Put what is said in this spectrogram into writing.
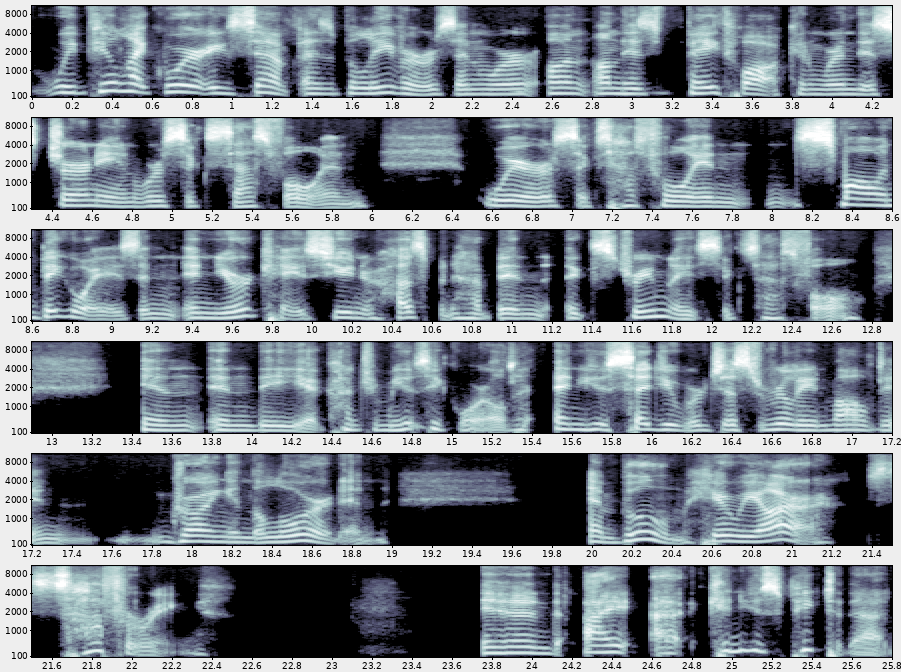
we feel like we're exempt as believers and we're on, on this faith walk and we're in this journey and we're successful and we're successful in small and big ways. And in your case, you and your husband have been extremely successful in in the country music world. And you said you were just really involved in growing in the Lord and and boom here we are suffering and I, I, can you speak to that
